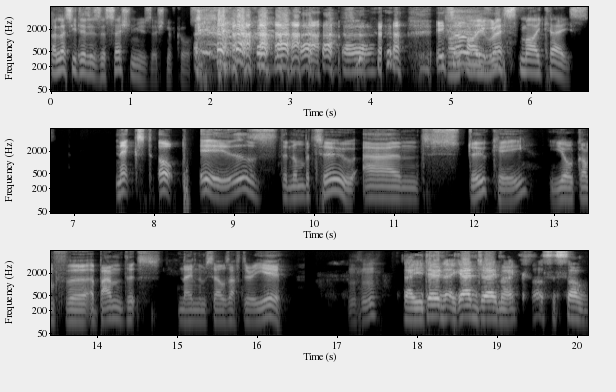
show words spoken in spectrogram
unless he did as a session musician, of course. it's I, I rest my case. next up is the number two and Stuki. You're gone for a band that's named themselves after a year. Mm-hmm. no, you're doing it again, J Mac. That's the song,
